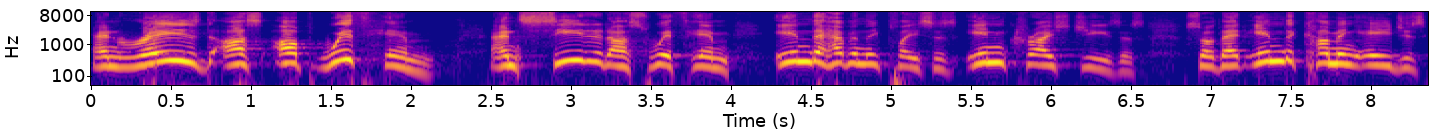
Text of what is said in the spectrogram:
and raised us up with him and seated us with him in the heavenly places in Christ Jesus, so that in the coming ages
